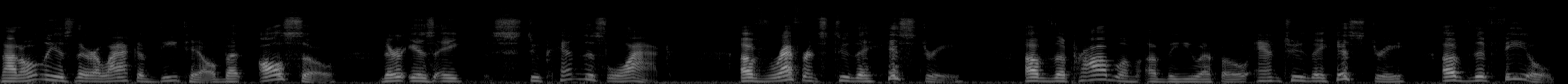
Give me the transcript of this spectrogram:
Not only is there a lack of detail, but also there is a stupendous lack of reference to the history of the problem of the UFO and to the history of the field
